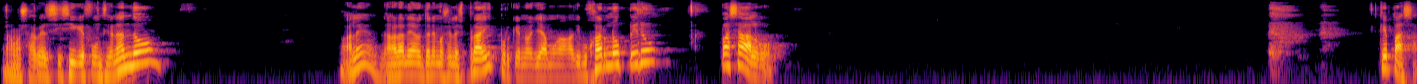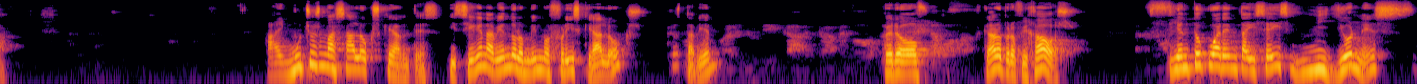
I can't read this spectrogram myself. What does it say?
Vamos a ver si sigue funcionando. ¿Vale? Ahora ya no tenemos el sprite porque no llamo a dibujarlo, pero pasa algo. ¿Qué pasa? Hay muchos más allocs que antes, y siguen habiendo los mismos frees que allocs, está bien. Pero, claro, pero fijaos, 146 millones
